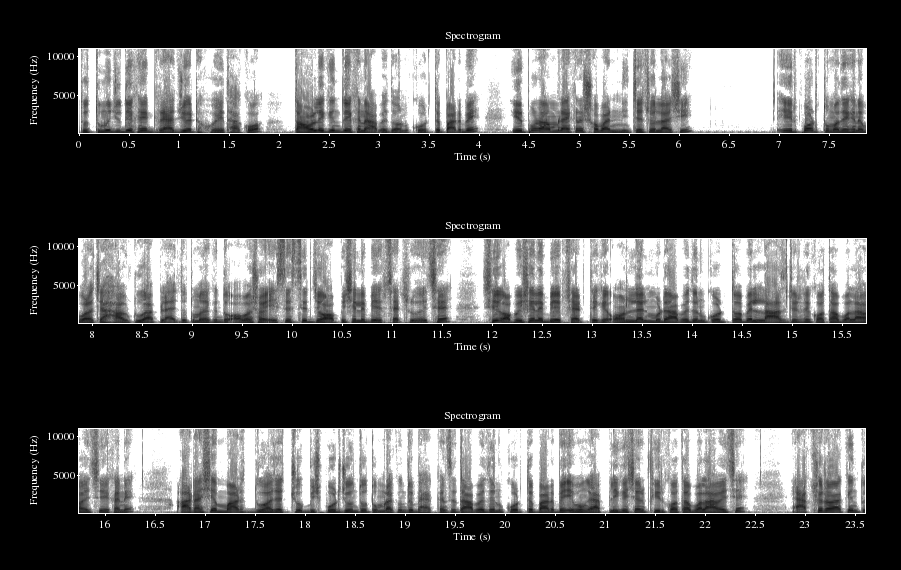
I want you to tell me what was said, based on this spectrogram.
তো তুমি যদি এখানে গ্র্যাজুয়েট হয়ে থাকো, তাহলে কিন্তু এখানে আবেদন করতে পারবে। এরপর আমরা এখানে সবার নিচে চলে আসি। এরপর তোমাদের এখানে বলা হাউ টু অ্যাপ্লাই তো তোমাদের কিন্তু অবশ্যই এসএসসির যে অফিসিয়ালি ওয়েবসাইট রয়েছে, সেই অফিসিয়ালি ওয়েবসাইট থেকে অনলাইন মোডে আবেদন করতে হবে। লাস্ট ডেটের কথা বলা হয়েছে এখানে। আঠাশে মার্চ দু হাজার চব্বিশ পর্যন্ত তোমরা কিন্তু ভ্যাকেন্সিতে আবেদন করতে পারবে এবং অ্যাপ্লিকেশান ফির কথা বলা হয়েছে। একশো টাকা কিন্তু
